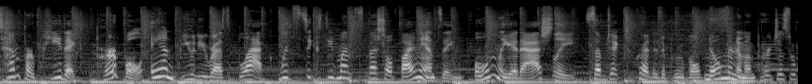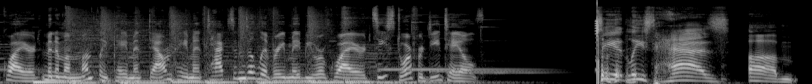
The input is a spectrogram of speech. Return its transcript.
Tempur-Pedic, Purple, and Beautyrest Black with 60-month special financing. Only at Ashley. Subject to credit approval. No minimum purchase required. Minimum monthly payment, down payment, tax, and delivery may be required. See store for details. See at least has um,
